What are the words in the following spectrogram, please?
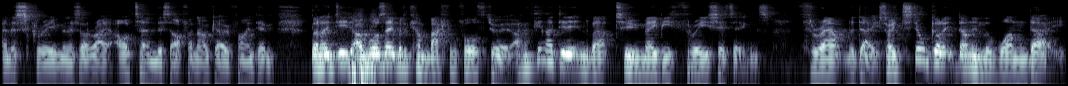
and a scream, and it's all right. I'll turn this off and I'll go find him. But I did. I was able to come back and forth to it. And I think I did it in about two, maybe three sittings throughout the day. So I'd still got it done in the one day,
